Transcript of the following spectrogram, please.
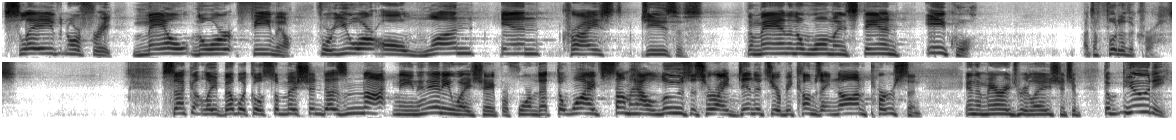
slave nor free, male nor female, for you are all one in Christ Jesus. The man and the woman stand equal at the foot of the cross. Secondly, biblical submission does not mean in any way, shape, or form that the wife somehow loses her identity or becomes a non person in the marriage relationship. The beauty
